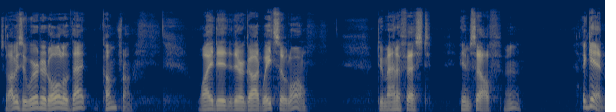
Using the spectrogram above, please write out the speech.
So, obviously, where did all of that come from? Why did their God wait so long to manifest himself? Hmm. Again,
